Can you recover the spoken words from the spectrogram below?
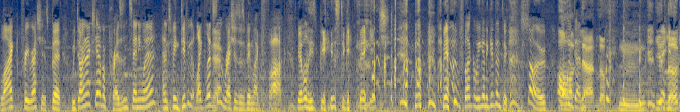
like free Resch's, but we don't actually have a presence anywhere, and it's been difficult. Like, let's say Yeah. Resch's has been like, "Fuck, we have all these beers to give Peach. Where the fuck are we going to give them to?" So what Oh, we've done. no, look. Mm, you look.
